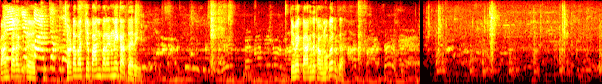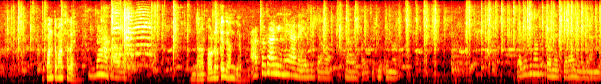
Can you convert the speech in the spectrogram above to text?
पानपराग छोटा बादच्या पानपराग नाही खाता रे. ते बाय कागद खाऊ नको का. कोणता मसाला आहे? धना पावडर. पावडर कधी आणली आपण? आताच आणलं नाही आणायला गेली तेव्हा. दहा रुपयाचं पनीरचं राहिलेलं आणलं.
